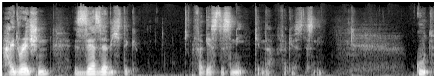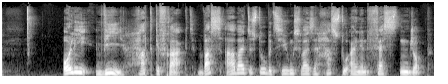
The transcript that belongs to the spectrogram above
Hydration sehr, sehr wichtig. Vergesst es nie, Kinder, vergesst es nie. Gut, Olli V. hat gefragt, was arbeitest du bzw. hast du einen festen Job?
